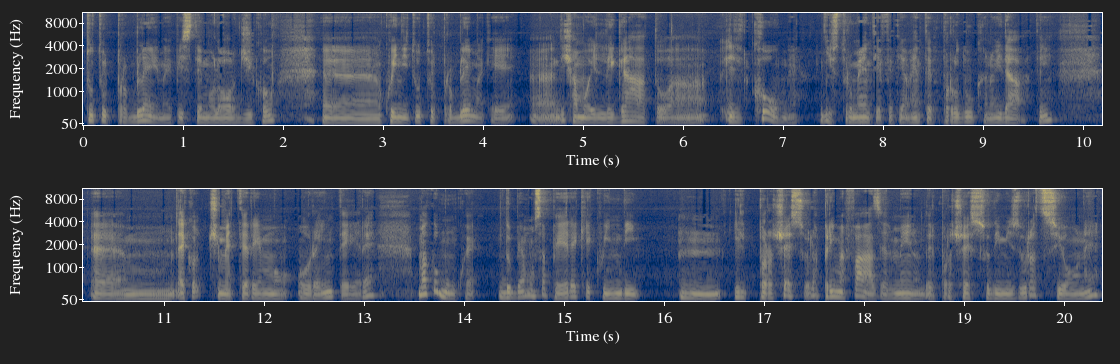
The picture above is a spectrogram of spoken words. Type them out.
tutto il problema epistemologico, eh, quindi tutto il problema che eh, diciamo è legato al come gli strumenti effettivamente producano i dati, ehm, ecco ci metteremmo ore intere, ma comunque dobbiamo sapere che quindi Mm, il processo, la prima fase almeno del processo di misurazione,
